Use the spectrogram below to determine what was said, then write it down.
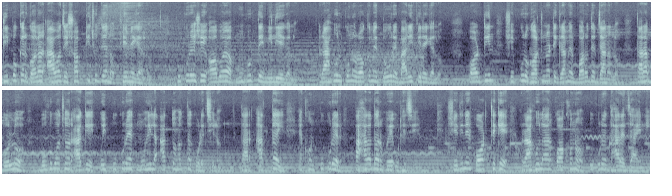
দীপকের গলার আওয়াজে সবকিছু যেন থেমে গেল। পুকুরে সেই অবয়ব মুহূর্তে মিলিয়ে গেল। রাহুল কোনো রকমে দৌড়ে বাড়ি ফিরে গেল। পরদিন সে পুরো ঘটনাটি গ্রামের বড়দের জানালো। তারা বলল, বহু বছর আগে ওই পুকুরে এক মহিলা আত্মহত্যা করেছিল। তার আত্মাই এখন পুকুরের পাহারাদার হয়ে উঠেছে। সেদিনের পর থেকে রাহুল আর কখনো পুকুরের ধারে যায়নি।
